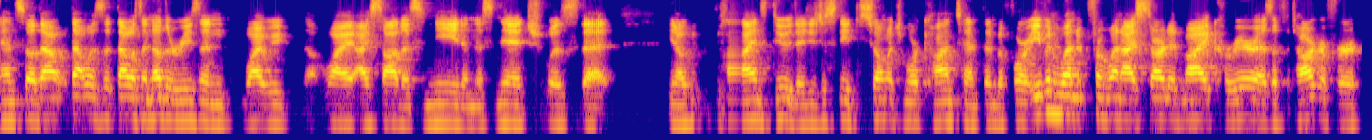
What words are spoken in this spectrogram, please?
and so that that was that was another reason why we why I saw this need and this niche was that you know clients do they just need so much more content than before. Even when from when I started my career as a photographer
